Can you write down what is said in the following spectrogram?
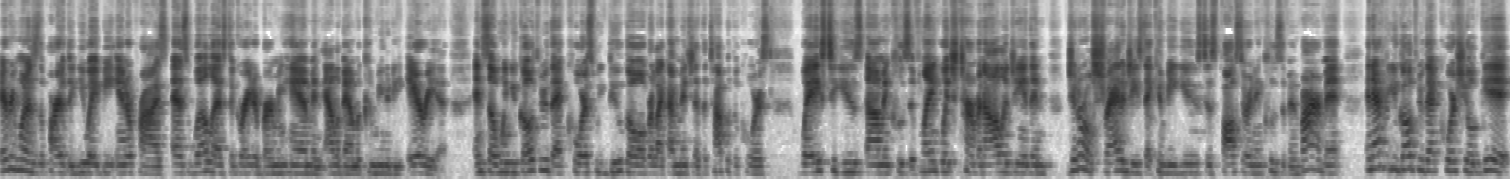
everyone as a part of the UAB enterprise, as well as the greater Birmingham and Alabama community area. And so when you go through that course, we do go over, like I mentioned at the top of the course, ways to use um, inclusive language, terminology, and then general strategies that can be used to foster an inclusive environment. And after you go through that course, you'll get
